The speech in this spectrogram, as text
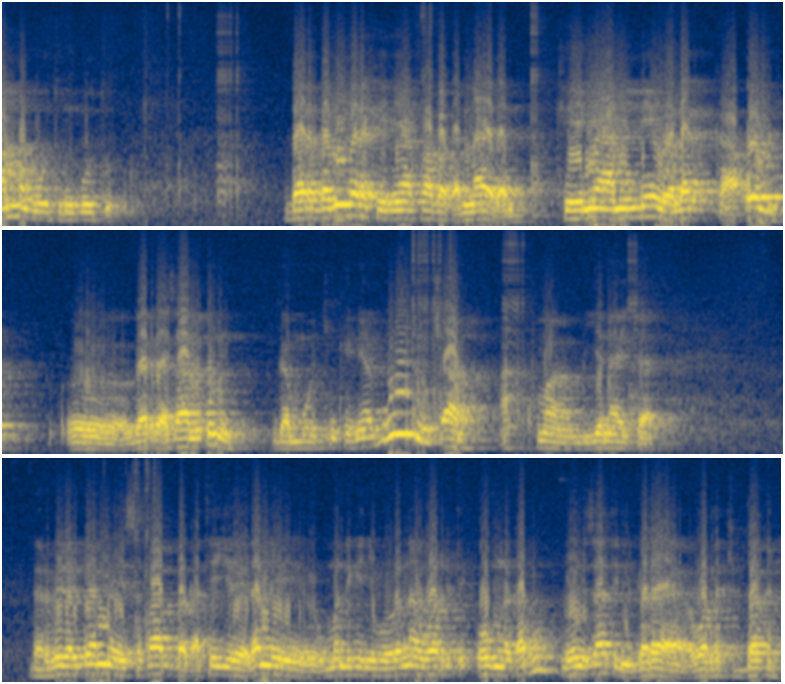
Amma guutuun guutu darbanii gara keeniyaa faa baqannaa jedhan. Keeniyaan illee walakkaa ol garri isaan kun gammoojjiin keeniyaa guutuun caama akkuma biyya naa jechaadha darbee darbee amma eessa faa baqatee jira jedhan eh, uummanni keenya booranaa warri xiqqoo humna qabu loon isaatiin gara warra kibbaa kana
